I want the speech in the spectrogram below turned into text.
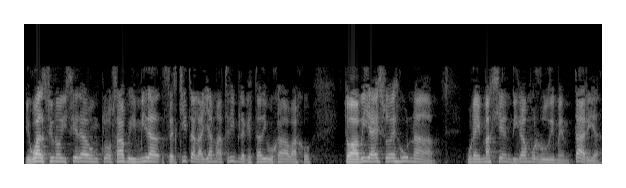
Igual si uno hiciera un close-up y mira cerquita la llama triple que está dibujada abajo, todavía eso es una, una imagen, digamos, rudimentaria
